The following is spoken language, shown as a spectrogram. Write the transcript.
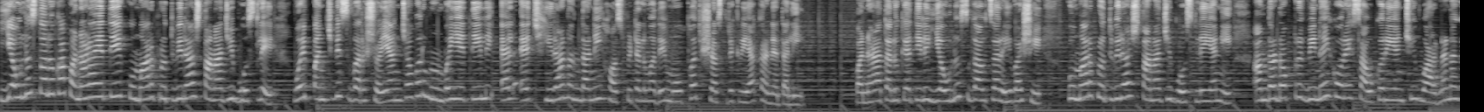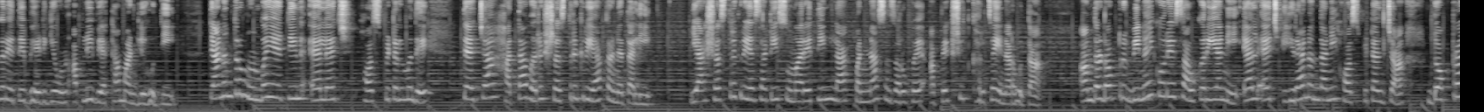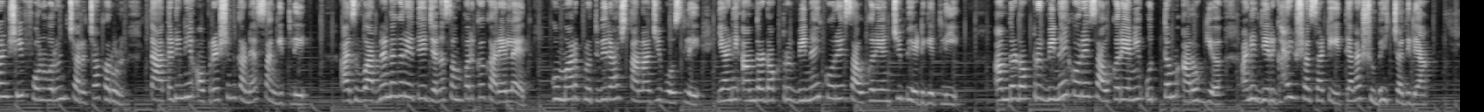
येवलस तालुका पन्हाळा येथे कुमार पृथ्वीराज तानाजी भोसले वय पंचवीस वर्ष यांच्यावर मुंबई येथील एल एच हिरानंदानी हॉस्पिटलमध्ये मोफत शस्त्रक्रिया करण्यात आली. पन्हाळा तालुक्यातील येवलूस गावचा रहिवाशी कुमार पृथ्वीराज तानाजी भोसले यांनी आमदार डॉक्टर विनय कोरे सावकर यांची वारणानगर येथे भेट घेऊन आपली व्यथा मांडली होती. त्यानंतर मुंबई येथील एल एच हॉस्पिटलमध्ये त्याच्या हातावर शस्त्रक्रिया करण्यात आली. या शस्त्रक्रियेसाठी सुमारे तीन लाख पन्नास हजार रुपये अपेक्षित खर्च येणार होता. आमदार डॉक्टर विनय कोरे सावकर यांनी एल एच हिरानंदानी हॉस्पिटलच्या डॉक्टरांशी फोनवरून चर्चा करून तातडीने ऑपरेशन करण्यास सांगितले. आज वारणानगर येथे जनसंपर्क कार्यालयात कुमार पृथ्वीराज तानाजी भोसले यांनी आमदार डॉक्टर विनय कोरे सावकर यांची भेट घेतली. आमदार डॉक्टर विनय कोरे सावकर यांनी उत्तम आरोग्य आणि दीर्घायुष्यासाठी त्याला शुभेच्छा दिल्या.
